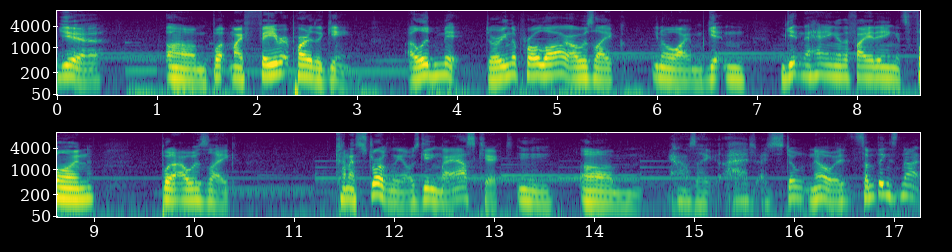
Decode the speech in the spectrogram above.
Yeah. um, but my favorite part of the game, I'll admit, during the prologue, I was like, you know, I'm getting, I'm getting the hang of the fighting. It's fun, but I was like, kind of struggling. I was getting my ass kicked, hmm um, and I was like, I, I just don't know. It, something's not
